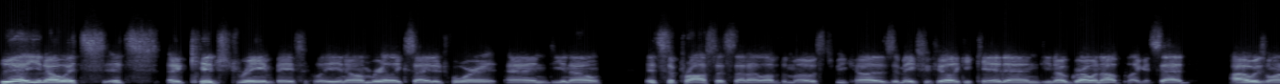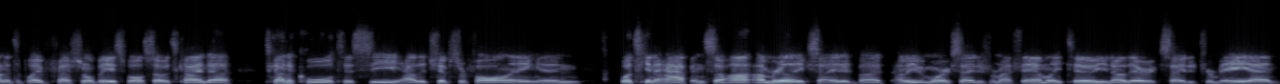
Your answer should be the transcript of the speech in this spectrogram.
Yeah, you know, it's it's a kid's dream basically. You know, I'm really excited for it, and you know, it's the process that I love the most because it makes me feel like a kid. And you know, growing up, like I said, I always wanted to play professional baseball, so it's kind of it's kind of cool to see how the chips are falling and what's going to happen. So I'm really excited, but I'm even more excited for my family too. You know, they're excited for me, and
